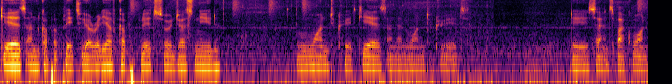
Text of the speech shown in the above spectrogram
gears and copper plates. We already have copper plates, so we just need one to create gears and then one to create the science pack one.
